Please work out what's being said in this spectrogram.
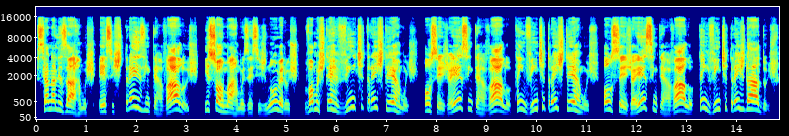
Se analisarmos esses três intervalos e somarmos esses números, vamos ter 23 termos, ou seja, esse intervalo tem 23 termos, ou seja, esse intervalo tem 23 dados.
